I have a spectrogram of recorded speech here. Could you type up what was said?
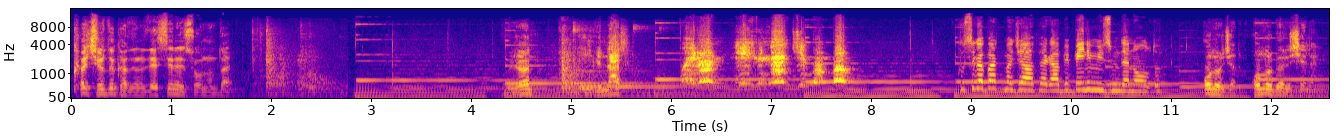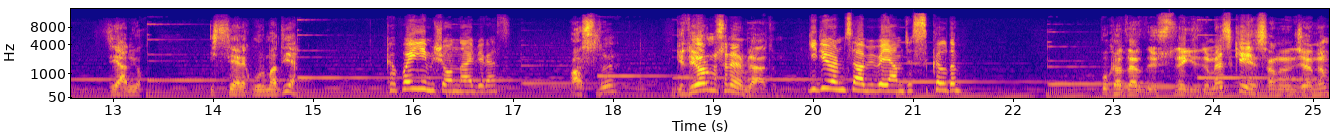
Kaçırdı kadını desene sonunda. Buyurun. İyi günler. Kusura bakma Cafer abi benim yüzümden oldu. Olur canım. Olur böyle şeyler. Ziyanı yok. İsteyerek vurmadı ya. Kafayı yemiş onlar biraz. Aslı, gidiyor musun evladım? Gidiyorum Sabri Bey amca sıkıldım. Bu kadar da üstüne gidilmez ki insanın canım.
